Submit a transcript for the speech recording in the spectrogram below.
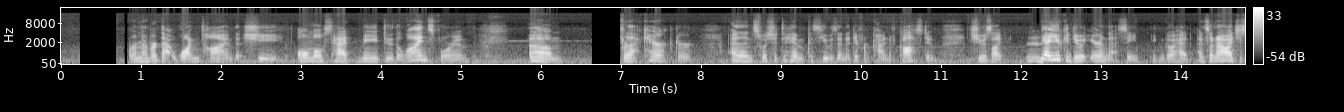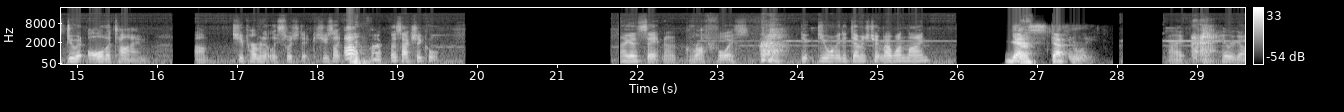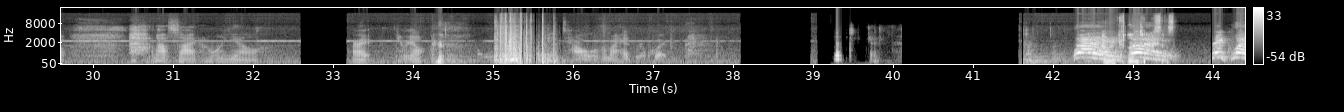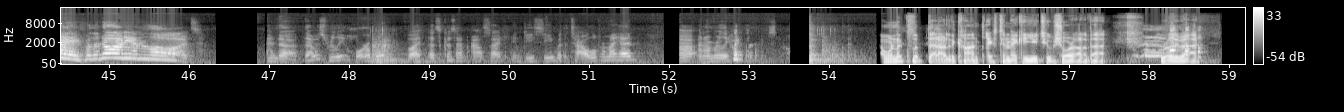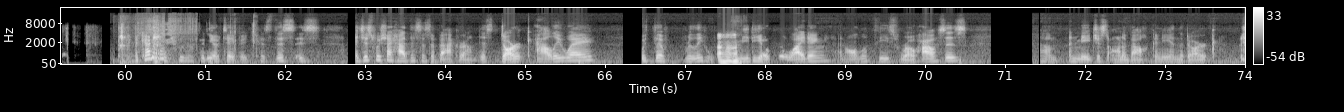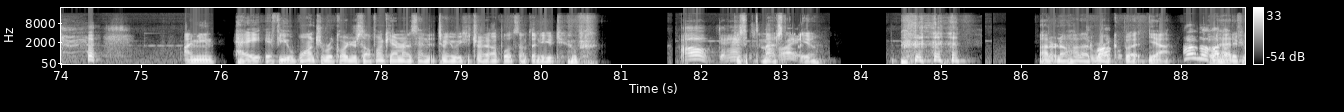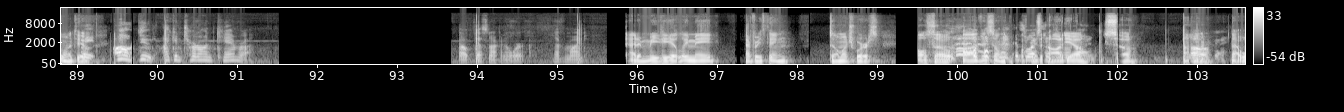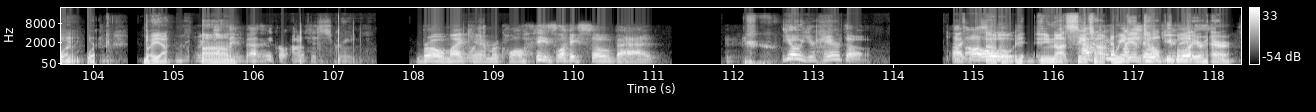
remembered that one time that she almost had me do the lines for him, um, for that character, and then switched it to him because he was in a different kind of costume. She was like, Mm. "Yeah, you can do it. You're in that scene. You can go ahead." And so now I just do it all the time. Um, she permanently switched it. 'cause She's like, "Oh, huh, that's actually cool." I gotta say it in a gruff voice. do, do you want me to demonstrate my one line? Yes, definitely. All right, here we go. I'm outside. I don't want to yell. All right, here we go. Get a towel over my head real quick. Out Way, of make way for the Narnian lords. And uh, that was really horrible, but that's because I'm outside in DC with a towel over my head, uh, and I'm really hyper. I want to clip that out of the context and make a YouTube short out of that. Really bad. I kind of wish we were videotaping because this is. I just wish I had this as a background. This dark alleyway with the really Uh-huh. mediocre lighting and all of these row houses, um, and me just on a balcony in the dark. I mean, hey, if you want to record yourself on camera and send it to me, we could try to upload something to YouTube. oh dang! Just to match Alright. the audio. I don't know how that'd work, Probably. but yeah, I don't know go how ahead the- if you want to. Wait. Oh, dude, I can turn on camera. Oh, that's not gonna work. Never mind. That immediately made everything so much worse. Also, uh, this only That's records said an audio, so um, Oh, okay. that wouldn't work. But yeah, Um, Let me go out of this screen. bro, my More- camera quality's like so bad. Yo, your hair though. That's I- awesome. Oh, did you not see Tom? We didn't tell showed you people about your hair.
